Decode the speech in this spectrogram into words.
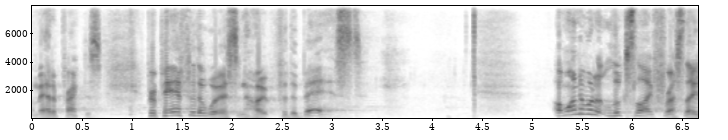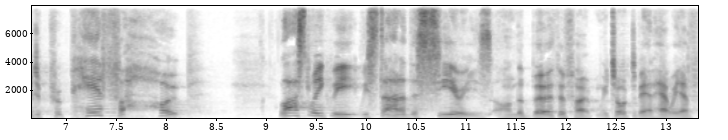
I'm out of practice. Prepare for the worst and hope for the best. I wonder what it looks like for us, though, to prepare for hope. Last week, we, we started the series on the birth of hope. And we talked about how we have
